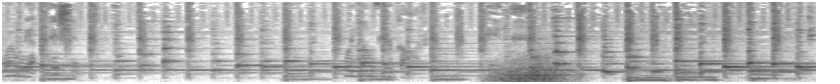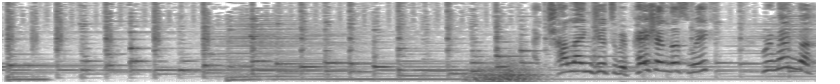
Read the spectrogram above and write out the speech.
when we are patient. challenge you to be patient this week. Remember,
